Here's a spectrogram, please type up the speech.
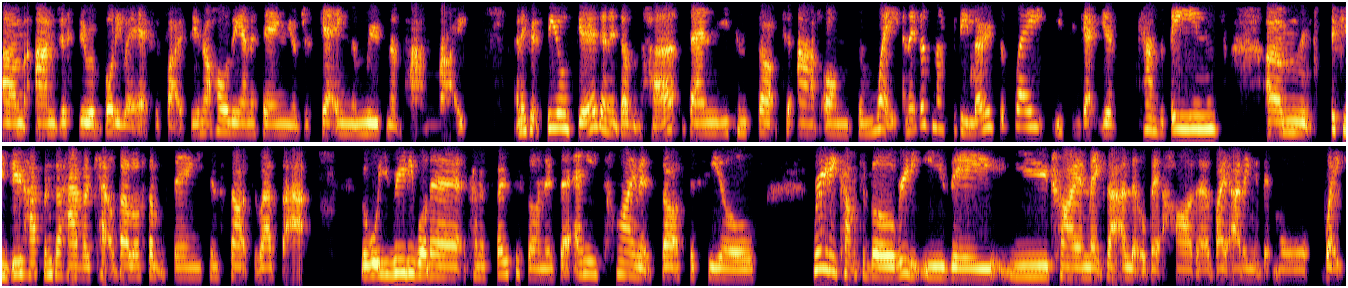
Um, and just do a body weight exercise. So you're not holding anything, you're just getting the movement pattern right. And if it feels good and it doesn't hurt, then you can start to add on some weight. And it doesn't have to be loads of weight. You can get your cans of beans. Um, if you do happen to have a kettlebell or something, you can start to add that. But what you really want to kind of focus on is that any time it starts to feel really comfortable, really easy, you try and make that a little bit harder by adding a bit more weight.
